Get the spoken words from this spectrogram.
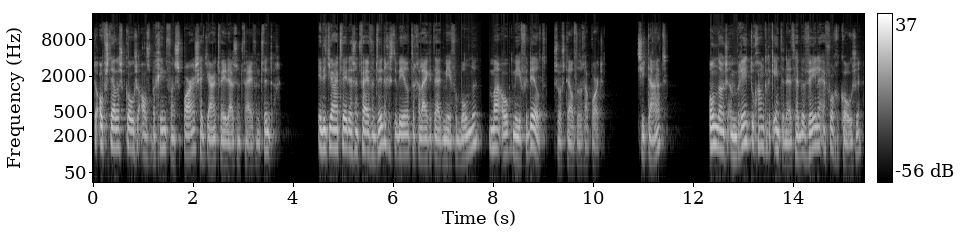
De opstellers kozen als begin van SPARS het jaar 2025. In het jaar 2025 is de wereld tegelijkertijd meer verbonden, maar ook meer verdeeld, zo stelt het rapport. Citaat: Ondanks een breed toegankelijk internet hebben velen ervoor gekozen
